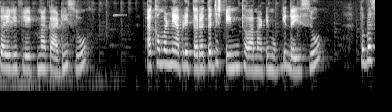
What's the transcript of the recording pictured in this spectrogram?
કરેલી પ્લેટમાં કાઢીશું. આ ખમણને આપણે તરત જ સ્ટીમ થવા માટે મૂકી દઈશું. તો બસ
